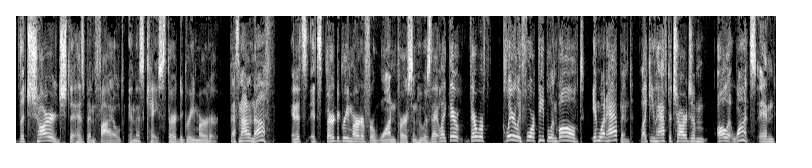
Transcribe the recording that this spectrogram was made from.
the charge that has been filed in this case third degree murder that's not enough and it's it's third degree murder for one person who was there like there there were clearly four people involved in what happened like you have to charge them all at once and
